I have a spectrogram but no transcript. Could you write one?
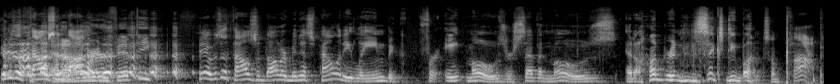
It was a thousand At dollars. 150? Yeah, it was a thousand dollar municipality lien for eight mows or seven mows at 160 bucks a pop.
